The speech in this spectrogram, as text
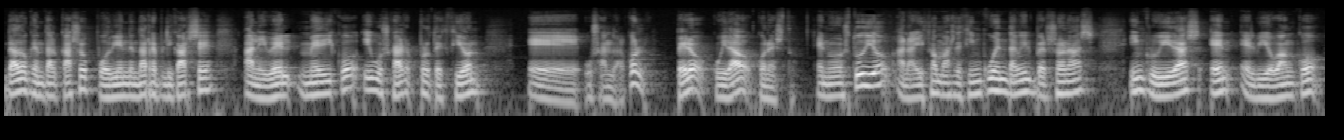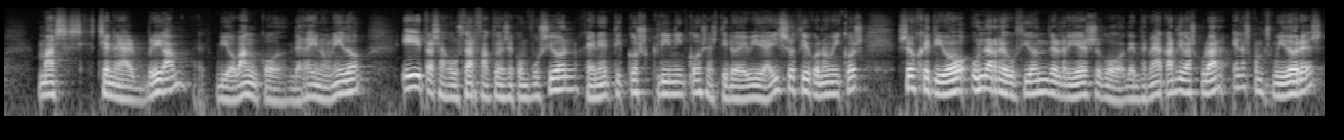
dado que en tal caso podría intentar replicarse a nivel médico y buscar protección eh, usando alcohol. Pero cuidado con esto. El nuevo estudio analizó a más de 50.000 personas incluidas en el biobanco Mass General Brigham, el biobanco de Reino Unido, y tras ajustar factores de confusión, genéticos, clínicos, estilo de vida y socioeconómicos, se objetivó una reducción del riesgo de enfermedad cardiovascular en los consumidores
